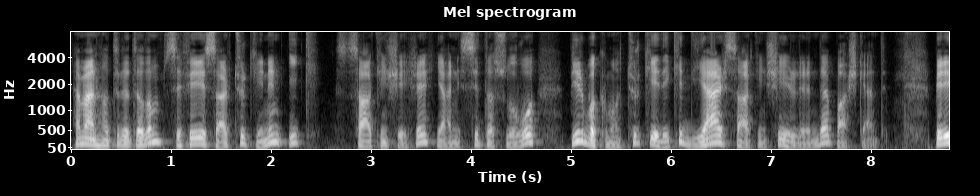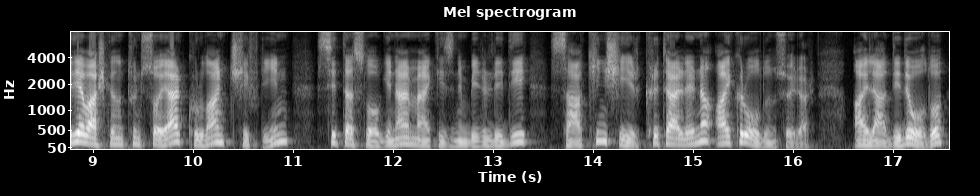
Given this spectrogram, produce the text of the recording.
Hemen hatırlatalım Seferihisar Türkiye'nin ilk sakin şehri yani Sitaslov'u bir bakıma Türkiye'deki diğer sakin şehirlerinde başkenti. Belediye Başkanı Tunç Soyer kurulan çiftliğin Sitaslov Genel Merkezi'nin belirlediği sakin şehir kriterlerine aykırı olduğunu söylüyor. Ayla Dedeoğlu,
